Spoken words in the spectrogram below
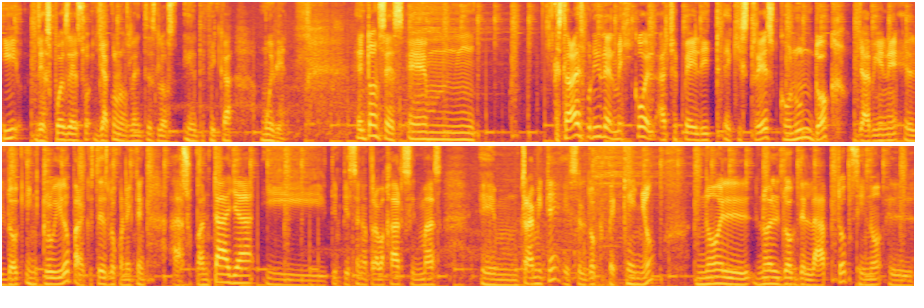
y después de eso ya con los lentes los identifica muy bien. Entonces, em, Estará disponible en México el HP Elite X3 con un dock. Ya viene el dock incluido para que ustedes lo conecten a su pantalla y empiecen a trabajar sin más em, trámite. Es el dock pequeño, no el, no el dock de laptop, sino el,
